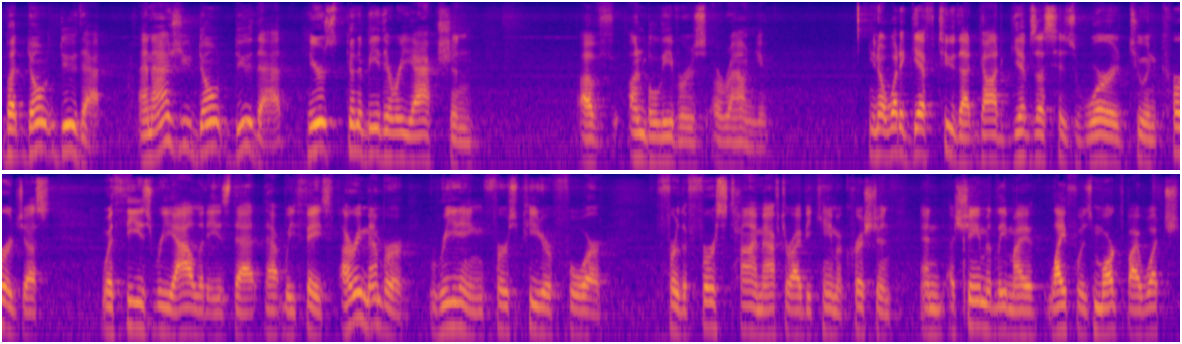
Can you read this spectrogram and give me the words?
But don't do that. And as you don't do that, here's going to be the reaction of unbelievers around you. You know, what a gift, too, that God gives us His Word to encourage us with these realities that, that we face. I remember reading 1 Peter 4 for the first time after I became a Christian. And ashamedly, my life was marked by what,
